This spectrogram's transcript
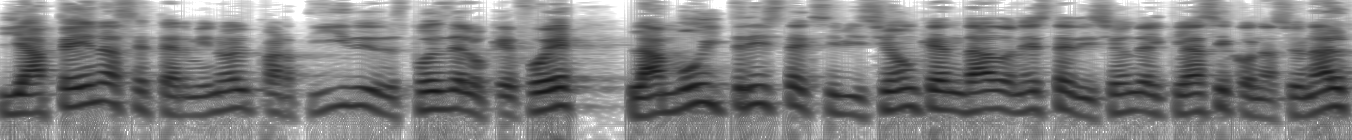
y apenas se terminó el partido y después de lo que fue la muy triste exhibición que han dado en esta edición del Clásico Nacional,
